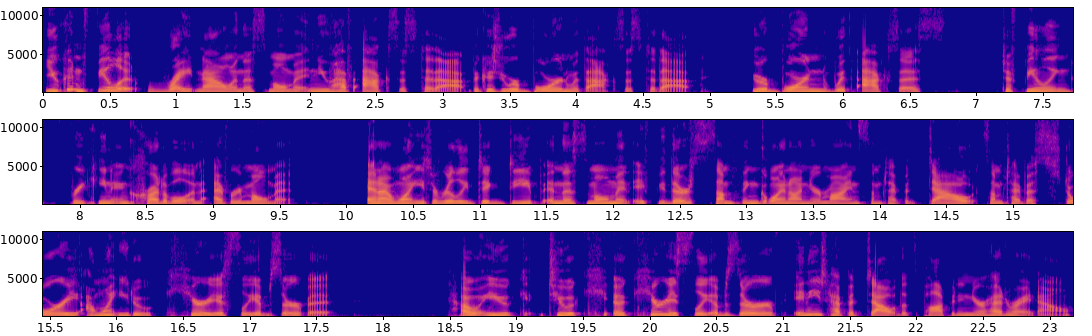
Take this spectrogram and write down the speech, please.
You can feel it right now in this moment and you have access to that because you were born with access to that. You were born with access to feeling freaking incredible in every moment. And I want you to really dig deep in this moment. If there's something going on in your mind, some type of doubt, some type of story, I want you to curiously observe it. I want you to uh, curiously observe any type of doubt that's popping in your head right now.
